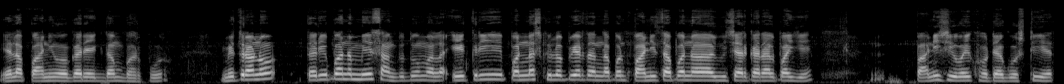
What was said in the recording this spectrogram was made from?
याला पाणी वगैरे एकदम भरपूर. मित्रांनो तरी पण मी सांगतो तुम्हाला एकरी पन्नास किलो पेरताना पण पाणीचा पण विचार करायला पाहिजे. पाणीशिवाय खोट्या गोष्टी आहेत.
